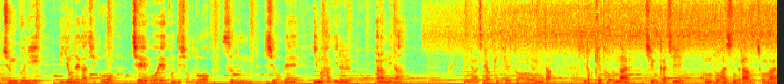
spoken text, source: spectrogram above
어, 충분히 이겨내 가지고 최고의 컨디션으로 수능 시험에 임하기를 바랍니다. 안녕하세요. BTL2 황민영입니다. 이렇게 더운 날 지금까지 공부하시느라 정말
